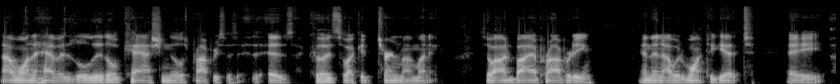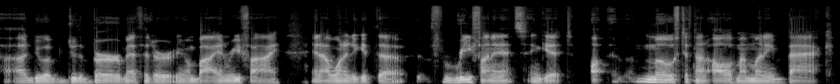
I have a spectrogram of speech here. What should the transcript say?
I want to have as little cash in those properties as, as I could so I could turn my money. So I would buy a property and then I would want to get a uh, do a do the BRRRR method or you know buy and refi and I wanted to get the refinance and get most if not all of my money back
